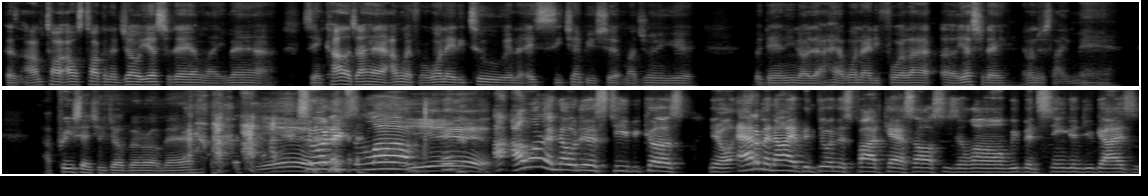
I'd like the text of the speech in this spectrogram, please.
because I'm talking. I was talking to Joe yesterday. I'm like, man, I, see, in college, I had I went for 182 in the ACC championship my junior year, but then you know I had 194 la- uh, yesterday, and I'm just like, man, I appreciate you, Joe Burrow, man. Yeah. Showing him some love. Yeah. I, I want to know this, T, because you know Adam and I have been doing this podcast all season long. We've been singing you guys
